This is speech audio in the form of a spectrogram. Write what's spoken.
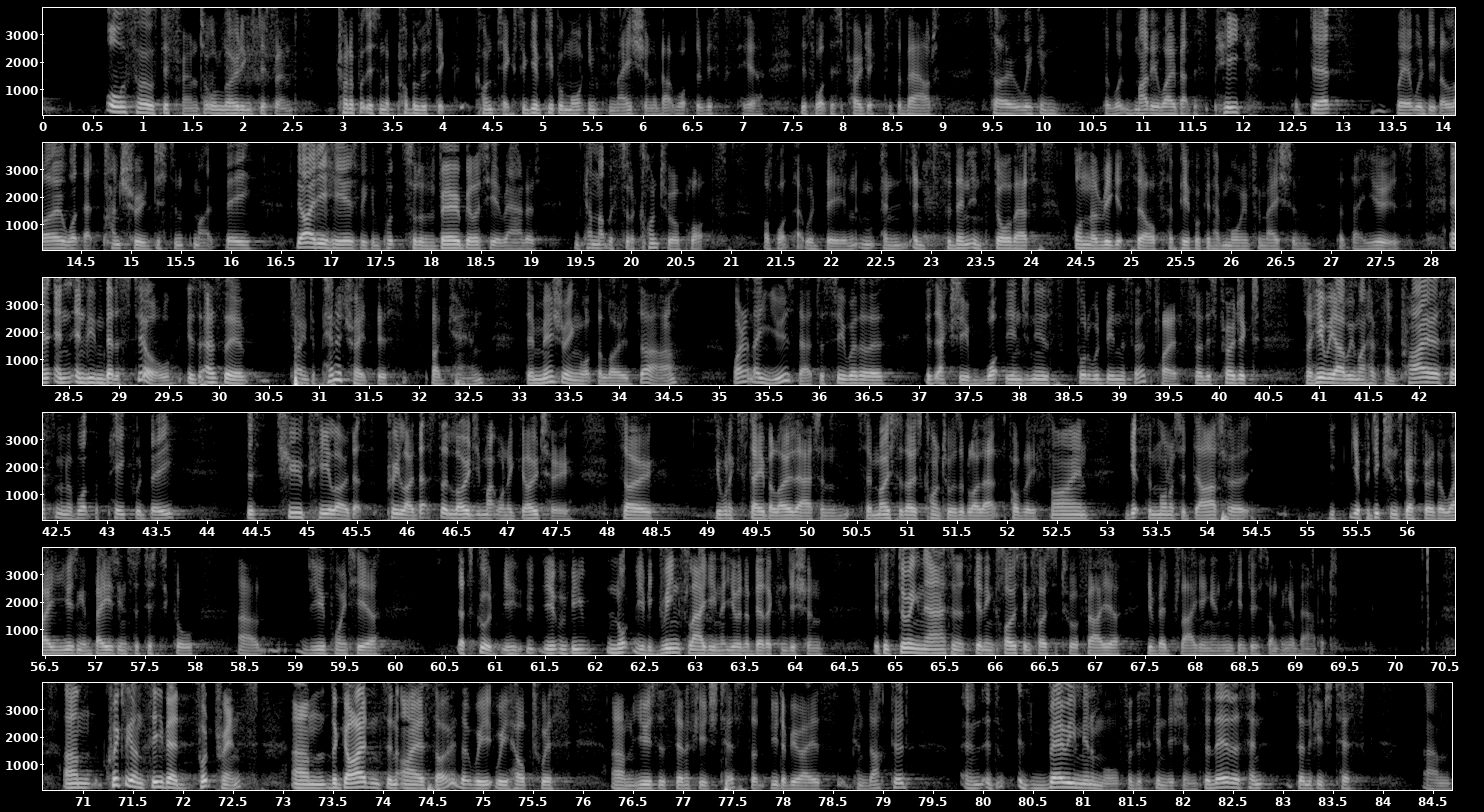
all soil's different, all loading's different. Trying to put this in a probabilistic context to give people more information about what the risks here is what this project is about. So we can, so we might be worried about this peak, the depth, where it would be below, what that punch through distance might be. So the idea here is we can put sort of variability around it and come up with sort of contour plots of what that would be. And, and, and so then install that on the rig itself so people can have more information that they use. And, and, and even better still is as they're trying to penetrate this spud can, they're measuring what the loads are. Why don't they use that to see whether is actually what the engineers thought it would be in the first place? So this project, so here we are, we might have some prior assessment of what the peak would be. This Q preload, that's preload, that's the load you might want to go to. So you want to stay below that, and so most of those contours are below that. It's probably fine. You get some monitored data. You, your predictions go further away. You're using a Bayesian statistical uh, viewpoint here. That's good. You, it would be not you'd be green flagging that you're in a better condition. If it's doing that and it's getting closer and closer to a failure, you're red flagging, and then you can do something about it. Um, quickly on seabed footprints, um, the guidance in ISO that we, we helped with um, uses centrifuge tests that UWA has conducted, and it's, it's very minimal for this condition. So they're the centrifuge tests. Um,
